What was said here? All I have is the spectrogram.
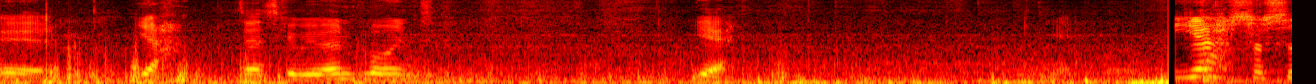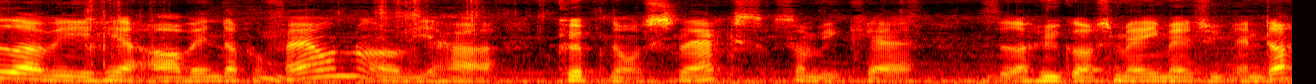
øh, ja, den skal vi vende på en... Ja. Ja, så sidder vi her og venter på færgen, og vi har købt nogle snacks, som vi kan sidde og hygge os med, imens vi venter.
